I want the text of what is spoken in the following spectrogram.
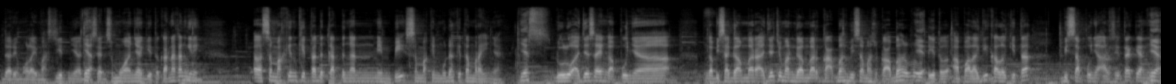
dari mulai masjidnya Ya. desain semuanya gitu karena kan gini eh, semakin kita dekat dengan mimpi semakin mudah kita meraihnya Yes. dulu aja saya nggak punya nggak bisa gambar aja cuman gambar Ka'bah bisa masuk Ka'bah Iya. gitu apalagi kalau kita bisa punya arsitek yang Iya.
